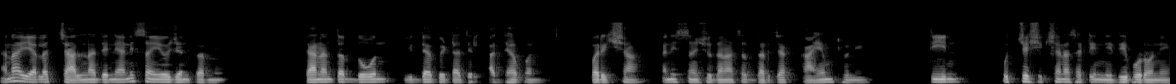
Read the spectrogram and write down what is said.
है ना? याला चालना देणे आणि संयोजन करणे. त्यानंतर दोन विद्यापीठातील अध्यापन परीक्षा आणि संशोधनाचा दर्जा कायम ठेवणे. तीन उच्च शिक्षणासाठी निधी पुरवणे.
